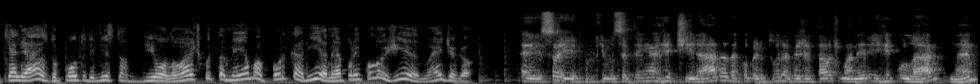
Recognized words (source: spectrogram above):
que, aliás, do ponto de vista biológico, também é uma porcaria, né? Para a ecologia, não é, Diego? É isso aí, porque você tem a retirada da cobertura vegetal de maneira irregular, né?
